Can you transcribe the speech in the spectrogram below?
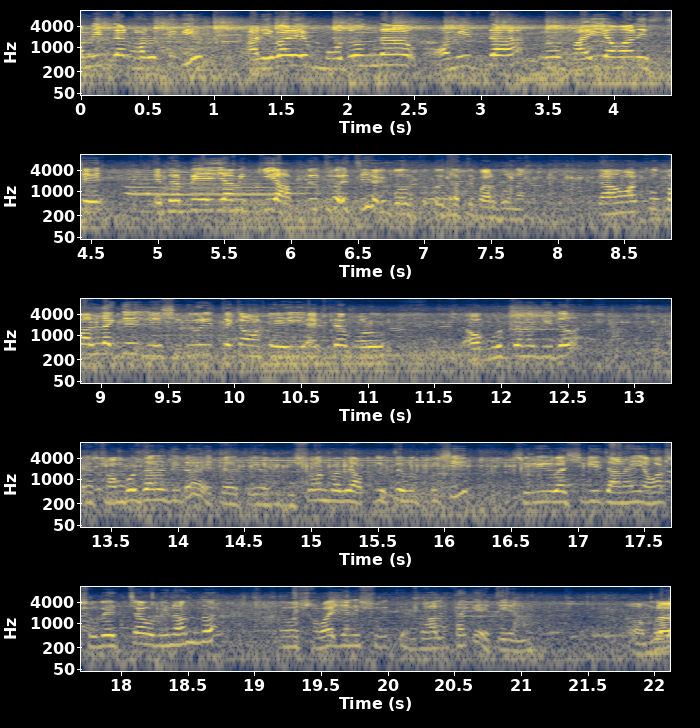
অমিতদার ভারতীদি। আর এবারে মদনদা অমিতদা এবং ভাই আমার এসছে, এটা পেয়ে যে আমি কি আপ্লুত হয়েছি আমি বলতে বোঝাতে পারব না। তা আমার খুব ভালো লাগছে যে শিলিগুড়ির থেকে আমাকে এই একটা বড় অভ্যর্থনা দিল। এটা সম্বর্ধনা দিল এটাতে আমি ভীষণভাবে আপ্লুত এবং খুশি। শিলিগুড়িবাসীকে জানাই আমার শুভেচ্ছা অভিনন্দন এবং সবাই জানি সুখে ভালো থাকে এটাই আমি আমরা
